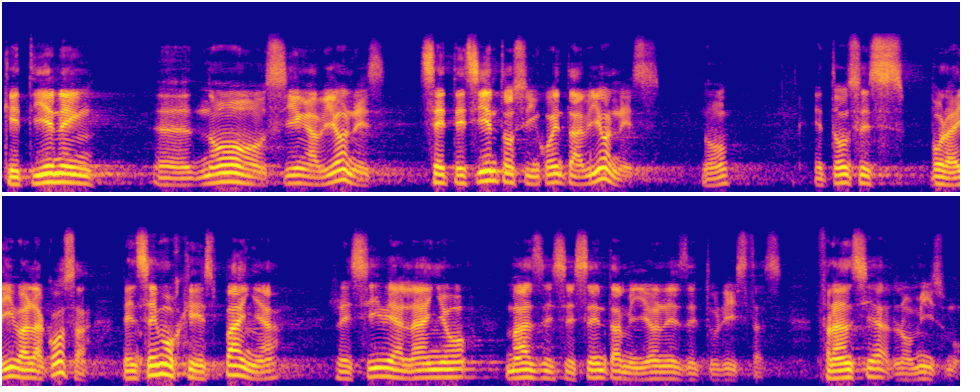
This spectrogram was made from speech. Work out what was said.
que tienen eh, no 100 aviones, 750 aviones, ¿no? Entonces, por ahí va la cosa. Pensemos que España recibe al año más de 60 millones de turistas. Francia lo mismo,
